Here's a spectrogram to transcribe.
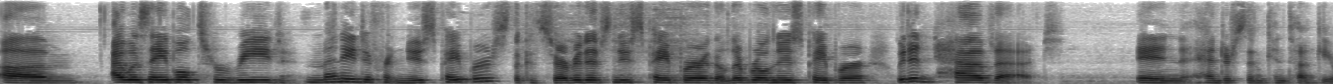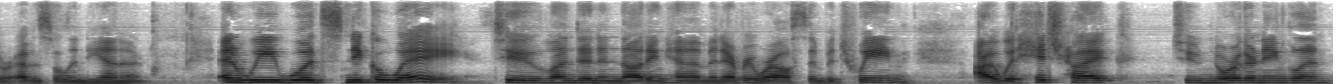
Um, I was able to read many different newspapers the conservatives newspaper, the liberal newspaper. We didn't have that in Henderson, Kentucky, or Evansville, Indiana. And we would sneak away to London and Nottingham and everywhere else in between. I would hitchhike to northern England.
